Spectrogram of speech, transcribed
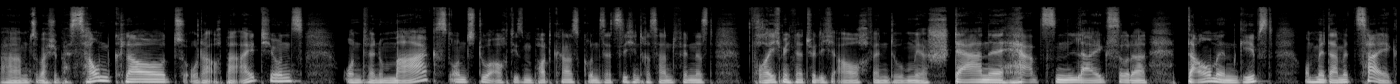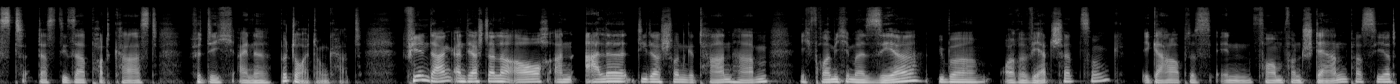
ähm, zum Beispiel bei SoundCloud oder auch bei iTunes. Und wenn du magst und du auch diesen Podcast grundsätzlich interessant findest, freue ich mich natürlich auch, wenn du mir Sterne, Herzen, Likes oder Daumen gibst und mir damit zeigst, dass dieser Podcast für dich eine Bedeutung hat. Vielen Dank an der Stelle auch an alle, die das schon getan haben. Ich freue mich immer sehr über eure Wertschätzung egal ob das in Form von Sternen passiert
